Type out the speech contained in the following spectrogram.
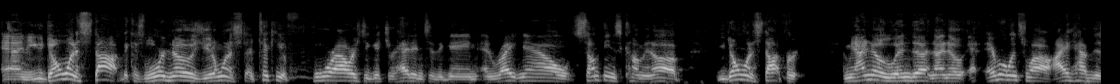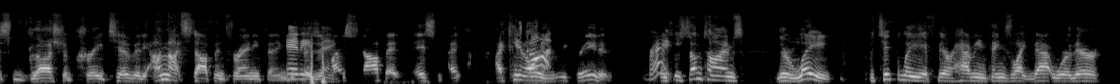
and you don't want to stop because Lord knows you don't want to start. It took you four hours to get your head into the game. And right now, something's coming up. You don't want to stop for. I mean, I know Linda, and I know every once in a while I have this gush of creativity. I'm not stopping for anything because if I stop it, it's I, I can't always recreate it. And Right. so sometimes they're late, particularly if they're having things like that where they're,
